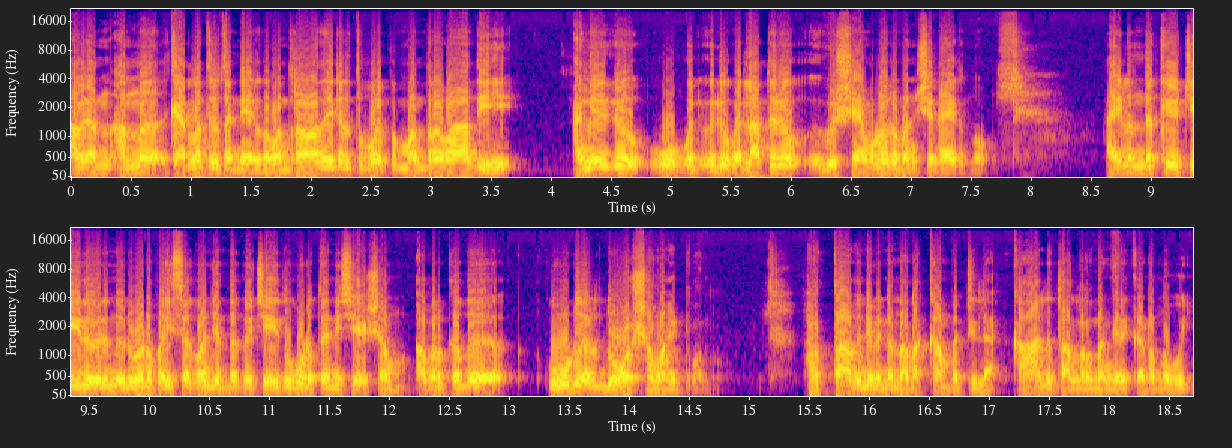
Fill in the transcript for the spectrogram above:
അവരന്ന് അന്ന് കേരളത്തിൽ തന്നെയായിരുന്നു. മന്ത്രവാദിയുടെ അടുത്ത് പോയപ്പോൾ മന്ത്രവാദി അങ്ങനെ ഒരു ഒരു- ഒരു വല്ലാത്തൊരു വിഷയമുള്ള ഒരു മനുഷ്യനായിരുന്നു. അയാൾ എന്തൊക്കെയോ ചെയ്തു വരുന്ന ഒരുപാട് പൈസ കുറഞ്ഞ് എന്തൊക്കെയോ ചെയ്തു കൊടുത്തതിന് ശേഷം അവർക്കത് കൂടുതൽ ദോഷമായിട്ട് വന്നു. ഭർത്താവിന് പിന്നെ നടക്കാൻ പറ്റില്ല. കാൽ തളർന്ന് അങ്ങനെ കിടന്നുപോയി.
